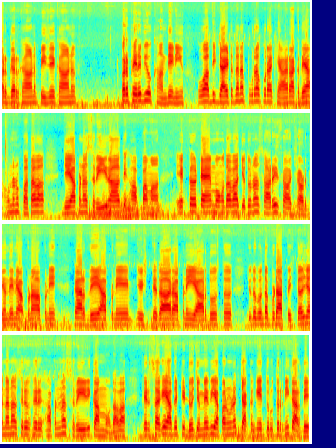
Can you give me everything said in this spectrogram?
버ਗਰ ਖਾਣ, ਪੀਜ਼ੇ ਖਾਣ, ਪਰ ਫਿਰ ਵੀ ਉਹ ਖਾਂਦੇ ਨਹੀਂ। ਉਹ ਆਪਦੀ ਡਾਈਟ ਦਾ ਨਾ ਪੂਰਾ ਪੂਰਾ ਖਿਆਲ ਰੱਖਦੇ ਆ। ਉਹਨਾਂ ਨੂੰ ਪਤਾ ਵਾ, ਜੇ ਆਪਣਾ ਸਰੀਰ ਆ ਤੇ ਆਪਾਂ ਵਾ। ਇੱਕ ਟਾਈਮ ਆਉਂਦਾ ਵਾ, ਜਦੋਂ ਨਾ ਸਾਰੇ ਸਾਥ ਛੱਡ ਜਾਂਦੇ ਨੇ ਆਪਣਾ ਆਪਣੇ ਘਰ ਦੇ ਆਪਣੇ ਰਿਸ਼ਤੇਦਾਰ ਆਪਣੇ ਯਾਰ ਦੋਸਤ ਜਦੋਂ ਬੰਦਾ ਬੁਢਾਪੇ 'ਚ ਚਲ ਜਾਂਦਾ ਨਾ ਸਿਰਫ ਫਿਰ ਆਪਣਾ ਨਾ ਸਰੀਰ ਹੀ ਕੰਮ ਆਉਂਦਾ ਵਾ। ਫਿਰ ਸਕੇ ਆਪਦੇ ਢਿੱਡੋਂ ਜੰਮੇ ਵੀ ਆਪਾਂ ਨੂੰ ਨਾ ਚੱਕ ਕੇ ਇੱਧਰ ਉੱਧਰ ਨਹੀਂ ਕਰਦੇ।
